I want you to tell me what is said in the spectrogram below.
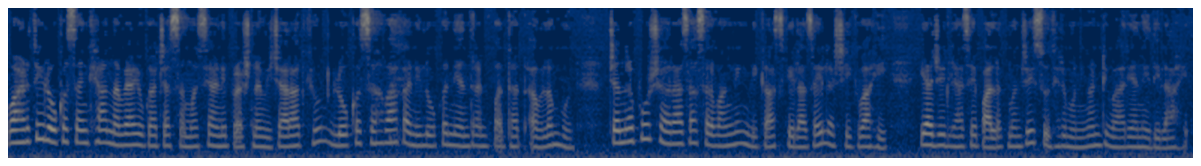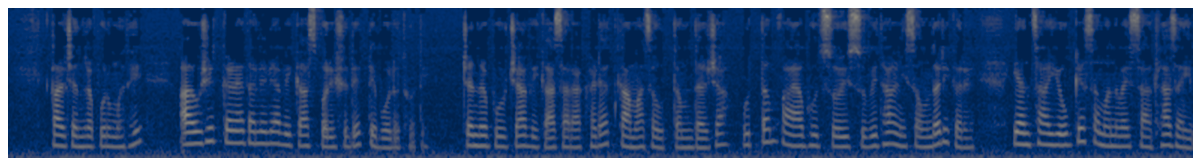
वाढती लोकसंख्या नव्या युगाच्या समस्या आणि प्रश्न विचारात घेऊन लोकसहभाग आणि लोकनियंत्रण पद्धत अवलंबून चंद्रपूर शहराचा सर्वांगीण विकास केला जाईल अशी ग्वाही या जिल्ह्याचे पालकमंत्री सुधीर मुनगंटीवार यांनी दिला आहे. काल चंद्रपूरमध्ये आयोजित करण्यात आलेल्या विकास परिषदेत ते बोलत होते. चंद्रपूरच्या विकास आराखड्यात कामाचा उत्तम दर्जा उत्तम पायाभूत सोयी सुविधा आणि सौंदर्यीकरण यांचा योग्य समन्वय साधला जाईल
